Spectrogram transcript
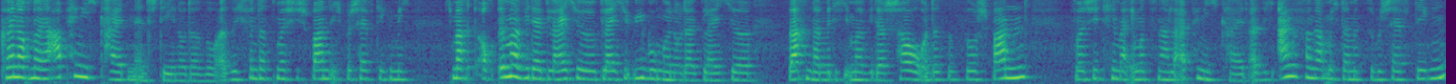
können auch neue Abhängigkeiten entstehen oder so. Also ich finde das zum Beispiel spannend. Ich beschäftige mich, ich mache auch immer wieder gleiche, gleiche Übungen oder gleiche Sachen, damit ich immer wieder schaue. Und das ist so spannend. Zum Beispiel Thema emotionale Abhängigkeit. Als ich angefangen habe, mich damit zu beschäftigen,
